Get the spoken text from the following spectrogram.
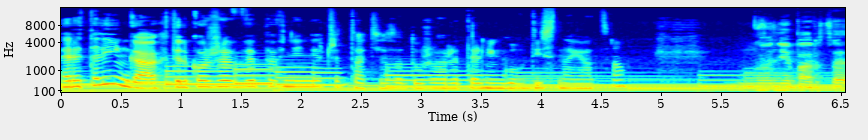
retellingach, tylko że wy pewnie nie czytacie za dużo retellingów Disneya, co? No nie bardzo. E,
